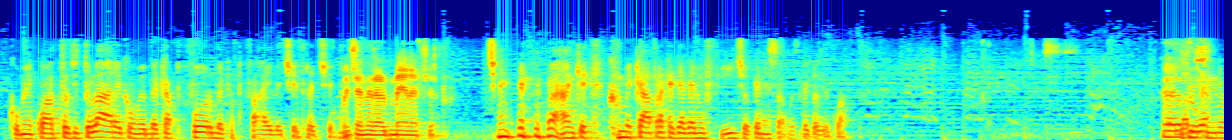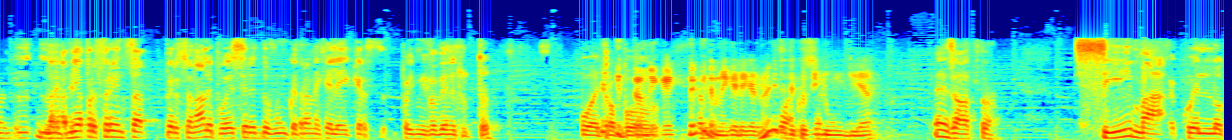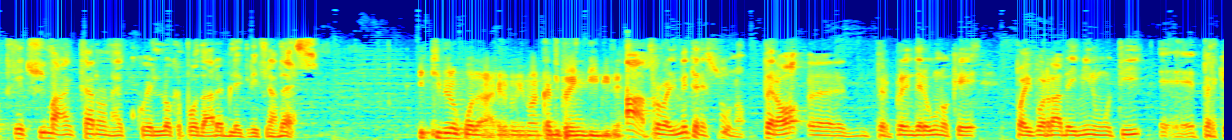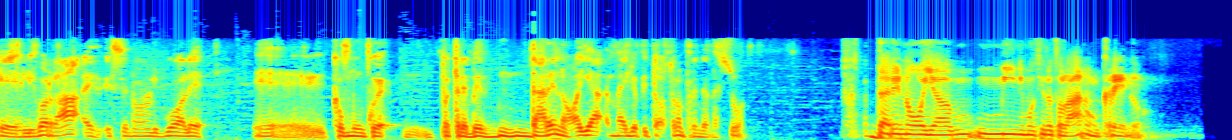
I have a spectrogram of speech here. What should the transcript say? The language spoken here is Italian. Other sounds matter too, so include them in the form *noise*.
come 4 titolare, come backup 4, backup 5, eccetera, eccetera. Come general manager. *laughs* anche come capra che caga in ufficio, che ne so, queste cose qua. Eh, la, mia, la, mia, preferenza personale può essere dovunque tranne che Lakers, poi mi va bene tutto. O è troppo. Perché tranne che Lakers? Non è che siete così lunghi, eh? Esatto. Sì, ma quello che ci manca non è quello che può dare Blake Griffin adesso. E chi ve lo può dare? Mi manca di prendibile. Ah, probabilmente nessuno, però eh, per prendere uno che poi vorrà dei minuti, eh, perché li vorrà e, e, se non li vuole eh, comunque potrebbe dare noia, meglio piuttosto non prendere nessuno. Dare noia un minimo tirato là non credo.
